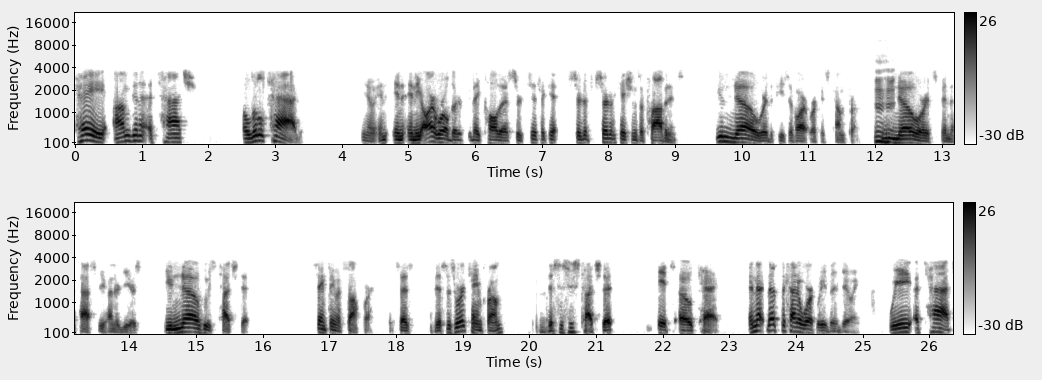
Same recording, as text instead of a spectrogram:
hey, I'm going to attach a little tag. You know, in, in, in the art world, they call this certificate certif- certifications of provenance. You know where the piece of artwork has come from. Mm-hmm. You know where it's been the past few hundred years. You know who's touched it. Same thing with software. It says this is where it came from. This is who's touched it. It's okay. And that, that's the kind of work we've been doing. We attach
